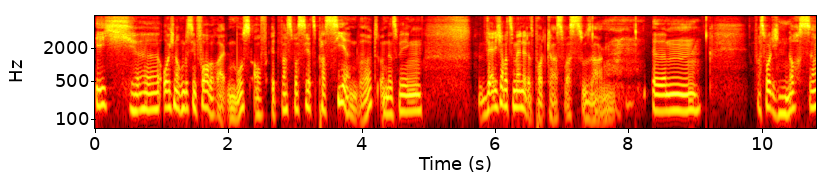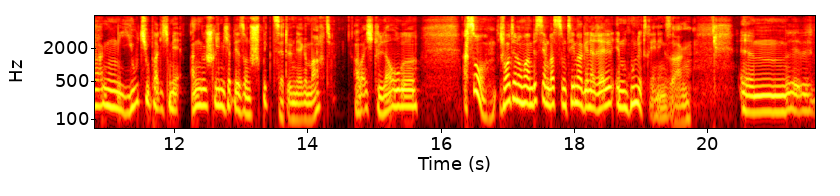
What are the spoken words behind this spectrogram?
ich äh, euch noch ein bisschen vorbereiten muss auf etwas, was jetzt passieren wird. Und deswegen werde ich aber zum Ende des Podcasts was zu sagen. Ähm, was wollte ich noch sagen? YouTube hatte ich mir angeschrieben. Ich habe ja so einen Spickzettel mir gemacht. Aber ich glaube, ach so, ich wollte noch mal ein bisschen was zum Thema generell im Hundetraining sagen. Ähm,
